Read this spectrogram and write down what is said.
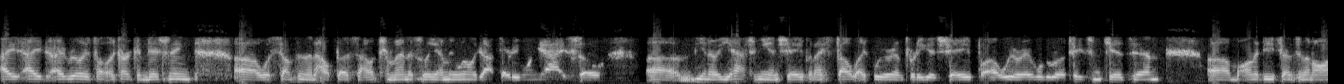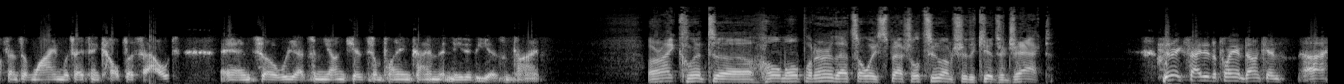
I, I, I really felt like our conditioning uh, was something that helped us out tremendously. I mean, we only got 31 guys, so um, you know you have to be in shape. And I felt like we were in pretty good shape. Uh, we were able to rotate some kids in um, on the defensive and offensive line, which I think helped us out. And so we got some young kids some playing time that needed to get some time. All right, Clint, uh, home opener. That's always special too. I'm sure the kids are jacked. They're excited to play in Duncan. Uh,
